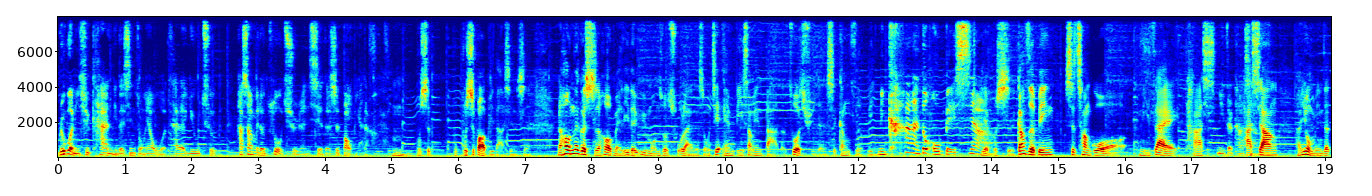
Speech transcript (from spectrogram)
如果你去看《你的心总要我猜》的 YouTube，它上面的作曲人写的是鲍比达。嗯，不是，不不是鲍比达先生。然后那个时候《美丽的预谋》那时候出来的时候，我记得 MV 上面打的作曲人是刚泽斌。你看，都欧北下。也不是，刚泽斌是唱过《你在他你在他他乡》很有名的，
